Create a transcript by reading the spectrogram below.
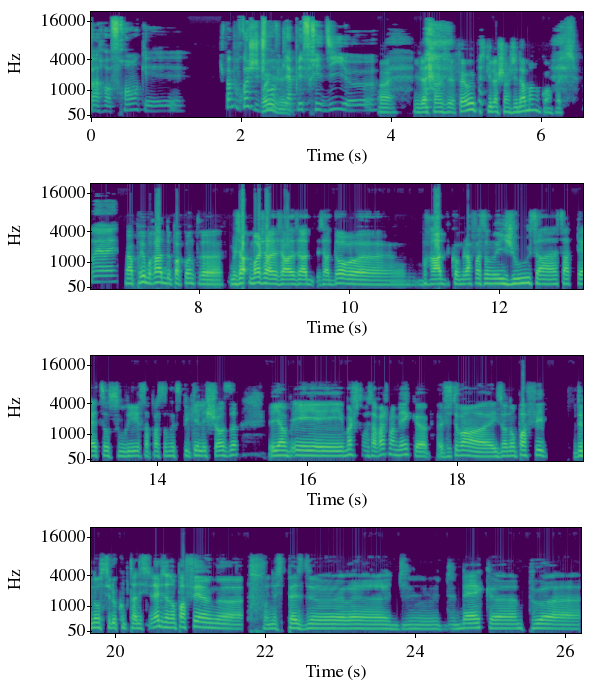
par euh, Franck et je sais pas pourquoi j'ai toujours Oui, envie de l'appeler Freddy. euh. Ouais. Il a changé. Enfin, oui, parce qu'il a changé d'amant, quoi, en fait. Ouais, ouais. Mais après Brad, par contre, euh, moi j'a- j'a- j'a- j'adore euh, Brad comme la façon dont il joue, sa, sa tête, son sourire, sa façon d'expliquer les choses. Et, et moi je trouve ça vachement bien que justement euh, ils en ont pas fait dénoncer le couple traditionnel, ils en ont pas fait un, euh, une espèce de, euh, de de mec euh, un peu euh,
